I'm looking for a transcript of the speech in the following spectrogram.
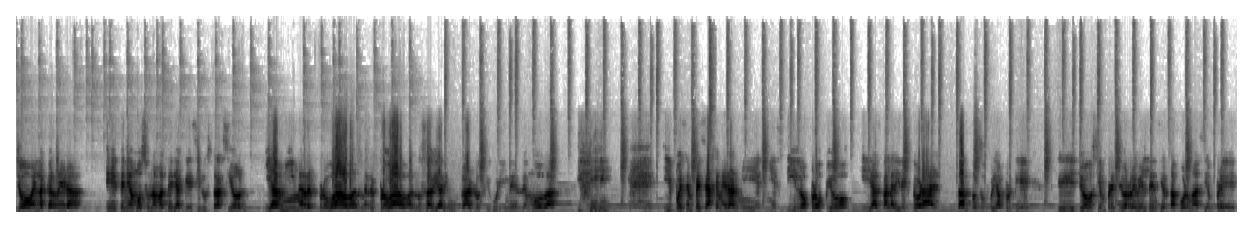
yo en la carrera eh, teníamos una materia que es ilustración y a mí me reprobaban, me reprobaban, no sabía dibujar los figurines de moda. Y, y pues empecé a generar mi, mi, estilo propio y hasta la directora tanto sufría porque eh, yo siempre he sido rebelde en cierta forma, siempre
